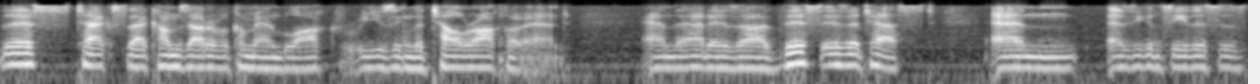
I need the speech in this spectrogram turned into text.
this text that comes out of a command block using the tellraw command. And that is, uh, this is a test. And as you can see, this is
